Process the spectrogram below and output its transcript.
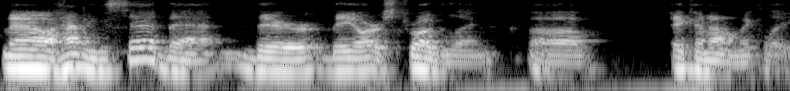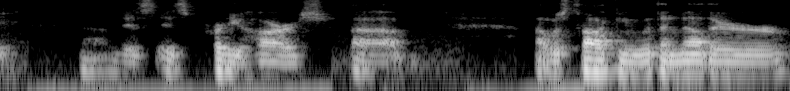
Now, having said that, they're they are struggling uh, economically. Uh, it's, it's pretty harsh. Uh, I was talking with another,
